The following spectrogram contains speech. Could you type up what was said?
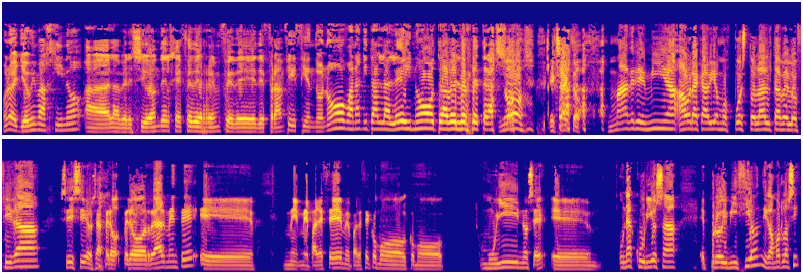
Bueno, yo me imagino a la versión del jefe de Renfe de, Francia diciendo, no, van a quitar la ley, no, otra vez los retrasos. No, exacto. Madre mía, ahora que habíamos puesto la alta velocidad. Sí, sí, o sea, pero, pero realmente eh, me, me, parece, me parece como, como muy, no sé, eh, una curiosa eh, prohibición, digámoslo así,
